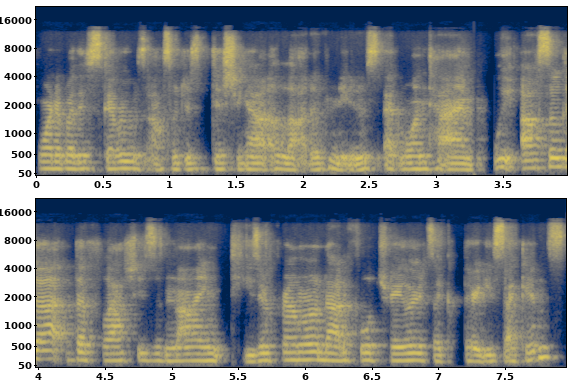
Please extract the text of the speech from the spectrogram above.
Warner Brothers Discovery was also just dishing out a lot of news at one time. We also got the Flash Season 9 teaser promo, not a full trailer, it's like 30 seconds.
